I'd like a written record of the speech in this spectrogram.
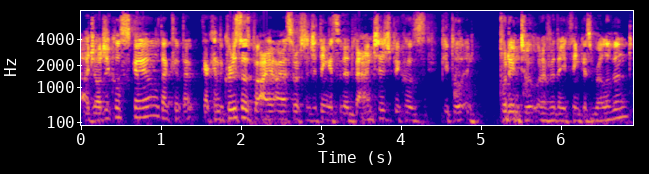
ideological scale that, that, that, can be criticized, but I, I sort of tend to think it's an advantage because people put into it whatever they think is relevant.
